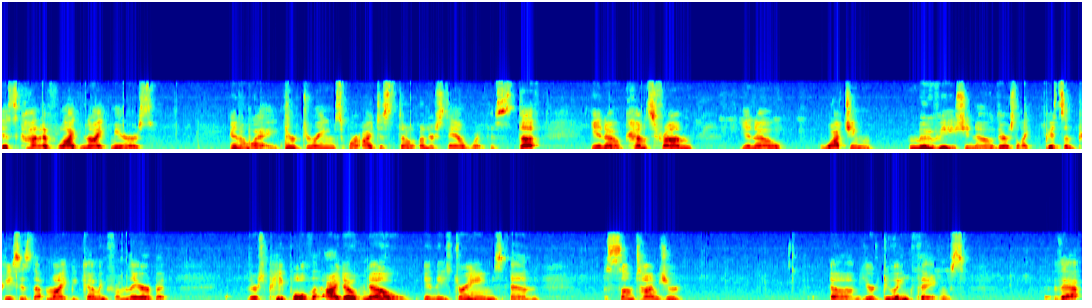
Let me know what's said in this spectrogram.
it's kind of like nightmares in a way. They're dreams where I just don't understand where this stuff, you know, comes from, you know, watching movies, you know, there's like bits and pieces that might be coming from there, but there's people that I don't know in these dreams, and sometimes you're um, you're doing things that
